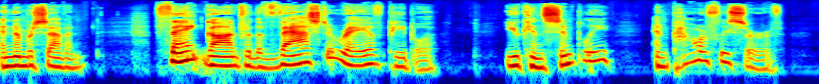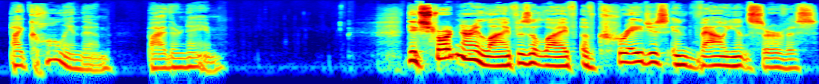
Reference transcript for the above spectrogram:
And number seven, thank God for the vast array of people you can simply and powerfully serve by calling them by their name. The extraordinary life is a life of courageous and valiant service.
